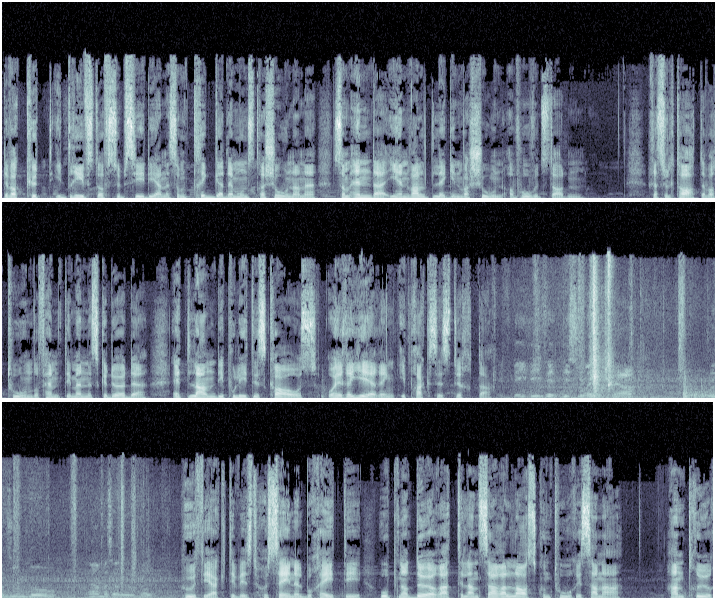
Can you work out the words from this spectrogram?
Det var kutt i drivstoffsubsidiene som trigga demonstrasjonene som enda i en voldelig invasjon av hovedstaden. Resultatet var 250 mennesker døde, et land i politisk kaos og en regjering i praksis styrta. Houthi-aktivist Hussein el-Bukhaiti åpner døra til Ansar Allahs kontor i Sanaa. Han tror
